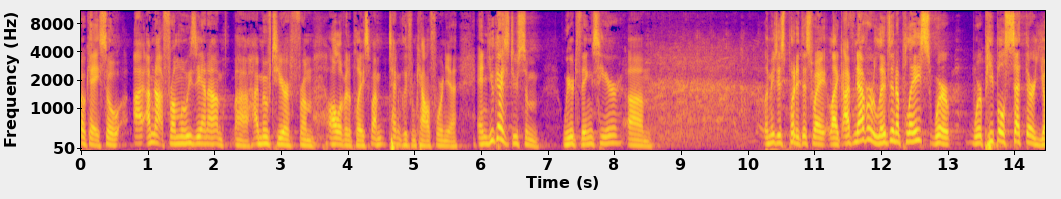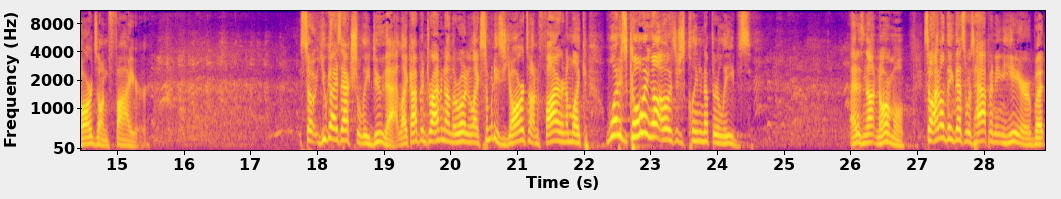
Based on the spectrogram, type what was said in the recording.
okay, so I, am not from Louisiana. Uh, i moved here from all over the place, but I'm technically from California. And you guys do some weird things here. Um, let me just put it this way like, I've never lived in a place where, where people set their yards on fire. So you guys actually do that. Like I've been driving down the road and like somebody's yard's on fire and I'm like, what is going on? Oh, they're just cleaning up their leaves. That is not normal. So I don't think that's what's happening here, but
